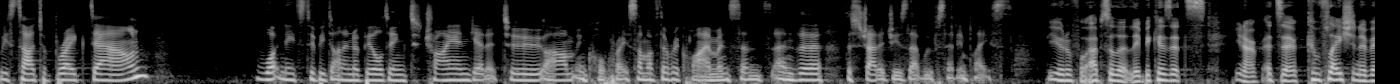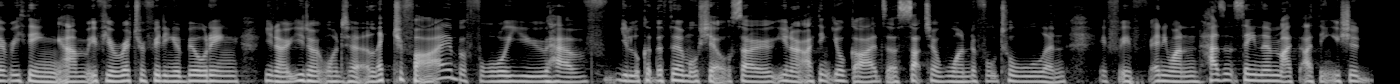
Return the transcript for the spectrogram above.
we start to break down what needs to be done in a building to try and get it to um, incorporate some of the requirements and, and the, the strategies that we've set in place. Beautiful, absolutely, because it's you know it's a conflation of everything. Um, if you're retrofitting a building, you know you don't want to electrify before you have you look at the thermal shell. So you know I think your guides are such a wonderful tool, and if if anyone hasn't seen them, I, I think you should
